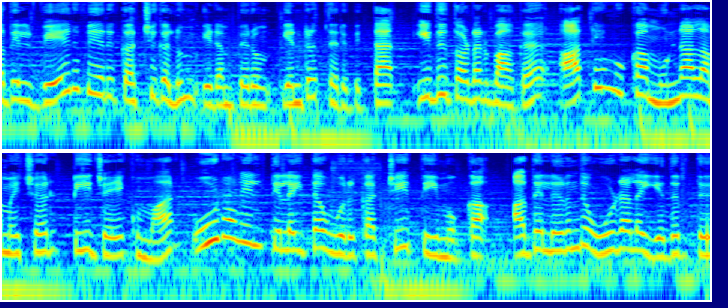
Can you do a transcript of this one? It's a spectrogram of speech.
அதில் வேறு வேறு கட்சிகளும் இடம்பெறும் என்று தெரிவித்தார். இது தொடர்பாக அதிமுக முன்னாள் அமைச்சர் டி. ஜெயக்குமார் ஊழலில் திளைத்த ஒரு கட்சி திமுக அதிலிருந்து ஊழலை எதிர்த்து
